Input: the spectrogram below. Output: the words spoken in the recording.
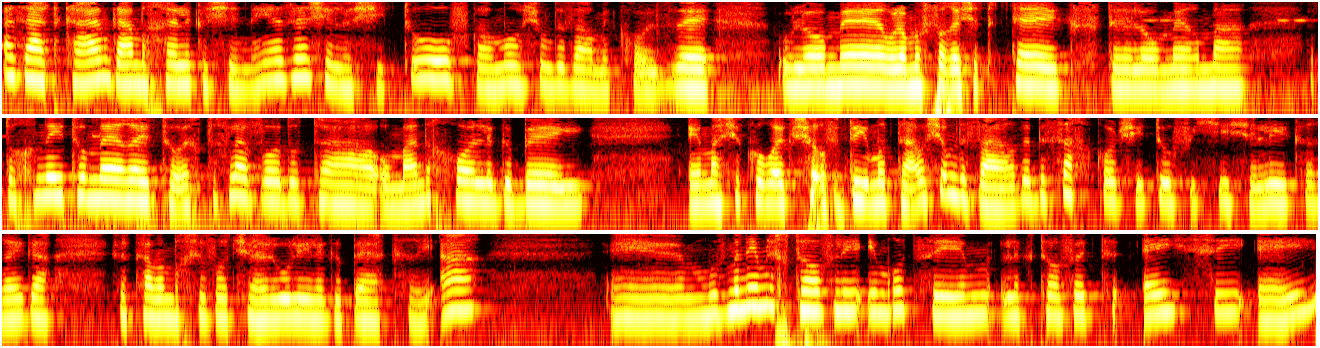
אז עד כאן גם בחלק השני הזה של השיתוף, כאמור שום דבר מכל זה, הוא לא אומר, הוא לא מפרש את הטקסט, לא אומר מה התוכנית אומרת, או איך צריך לעבוד אותה, או מה נכון לגבי אה, מה שקורה כשעובדים אותה, או שום דבר. זה בסך הכל שיתוף אישי שלי כרגע, של כמה מחשבות שעלו לי לגבי הקריאה. אה, מוזמנים לכתוב לי, אם רוצים, לכתובת ACA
